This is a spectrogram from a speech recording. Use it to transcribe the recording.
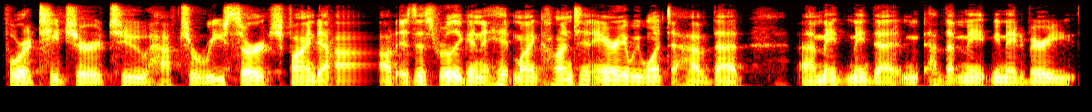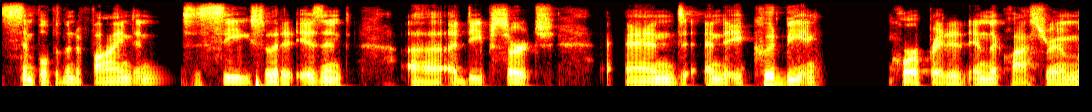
for a teacher to have to research, find out is this really going to hit my content area? We want to have that uh, made made that have that made, be made very simple for them to find and to see so that it isn't uh, a deep search and and it could be incorporated in the classroom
